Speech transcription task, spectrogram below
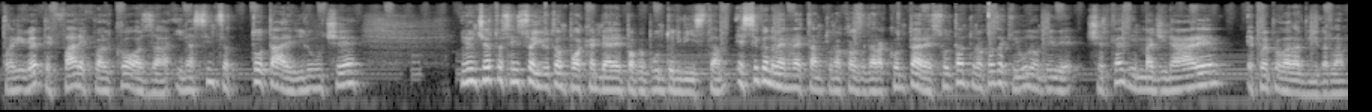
tra virgolette, fare qualcosa in assenza totale di luce, in un certo senso aiuta un po' a cambiare il proprio punto di vista. E secondo me non è tanto una cosa da raccontare, è soltanto una cosa che uno deve cercare di immaginare e poi provare a viverla.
